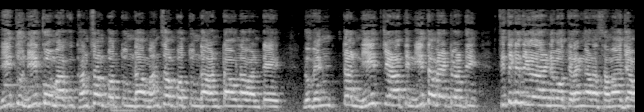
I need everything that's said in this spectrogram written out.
నీతు నీకు మాకు కంచం పొత్తుందా మంచం పొత్తుందా అంటా ఉన్నావంటే నువ్వెంత నీతి అతి నీతమైనటువంటి స్థితికి దిగదారినవో తెలంగాణ సమాజం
